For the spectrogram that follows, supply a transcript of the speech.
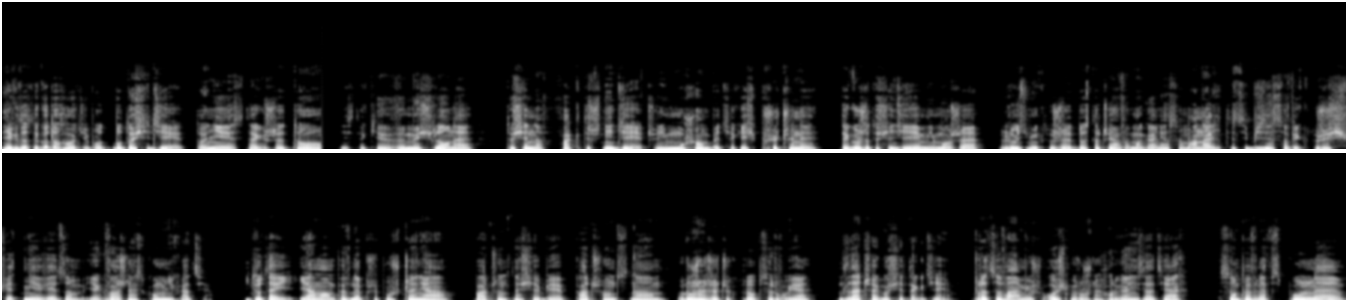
jak do tego dochodzi? Bo, bo to się dzieje. To nie jest tak, że to jest takie wymyślone. To się faktycznie dzieje, czyli muszą być jakieś przyczyny tego, że to się dzieje, mimo że ludźmi, którzy dostarczają wymagania, są analitycy biznesowi, którzy świetnie wiedzą, jak ważna jest komunikacja. I tutaj ja mam pewne przypuszczenia, patrząc na siebie, patrząc na różne rzeczy, które obserwuję, dlaczego się tak dzieje. Pracowałem już w ośmiu różnych organizacjach. Są pewne wspólne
